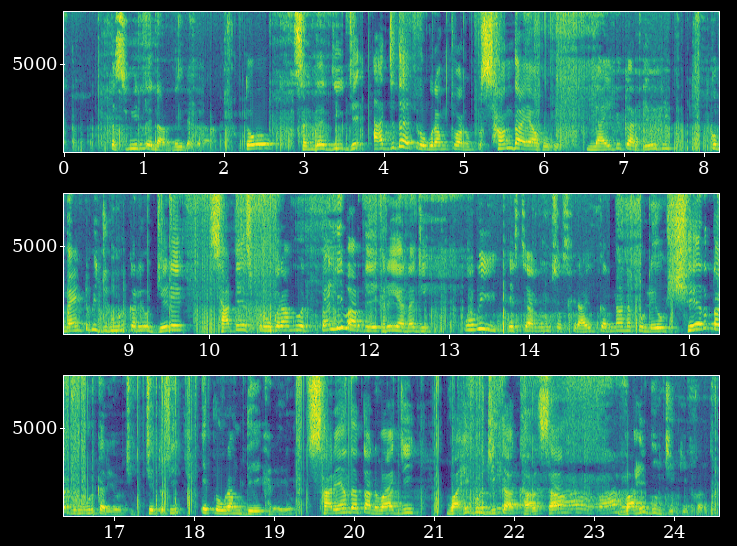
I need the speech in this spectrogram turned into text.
ਤਸਵੀਰ ਦੇ ਲੜ ਨਹੀਂ ਲੱਗਣਾ। ਤੋ ਸੰਗਤ ਜੀ, ਜੇ ਅੱਜ ਦਾ ਇਹ ਪ੍ਰੋਗਰਾਮ ਤੁਹਾਨੂੰ ਪਸੰਦ ਆਇਆ ਹੋਵੇ ਲਾਈਕ ਕਰ ਦਿਓ ਜੀ ਕਮੈਂਟ ਵੀ ਜਰੂਰ ਕਰਿਓ, ਜਿਹੜੇ ਸਾਡੇ ਇਸ ਪ੍ਰੋਗਰਾਮ ਨੂੰ ਅੱਜ ਪਹਿਲੀ ਵਾਰ ਦੇਖ ਰਹੇ ਆ ਨਾ ਜੀ, ਉਹ ਵੀ ਇਸ ਚੈਨਲ ਨੂੰ ਸਬਸਕ੍ਰਾਈਬ ਕਰਨਾ ਨਾ ਭੁੱਲਿਓ ਸ਼ੇਅਰ ਤਾਂ ਜਰੂਰ ਕਰਿਓ ਜੀ, ਜੇ ਤੁਸੀਂ ਇਹ ਪ੍ਰੋਗਰਾਮ ਦੇਖ ਰਹੇ ਹੋ। ਸਾਰਿਆਂ ਦਾ ਧੰਨਵਾਦ ਜੀ, ਵਾਹਿਗੁਰੂ ਜੀ ਕਾ ਖਾਲਸਾ, ਵਾਹਿਗੁਰੂ ਜੀ ਕੀ ਫਤਿਹ।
